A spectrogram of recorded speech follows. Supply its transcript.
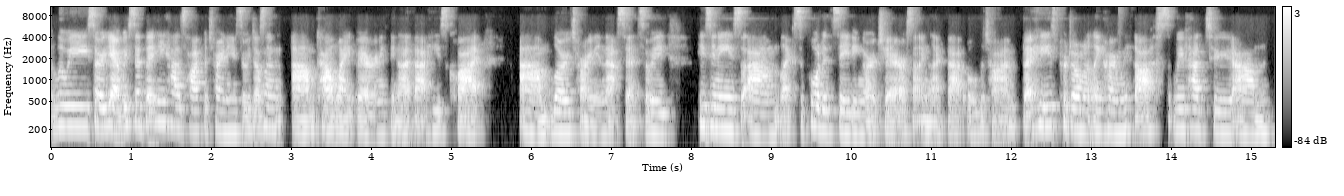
louis so yeah we said that he has hypertonia so he doesn't um can't weight bear or anything like that he's quite um low tone in that sense so he he's in his um like supported seating or a chair or something like that all the time but he's predominantly home with us. We've had to um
